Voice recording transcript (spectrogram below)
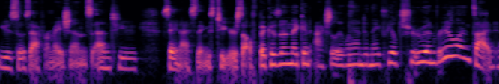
use those affirmations and to say nice things to yourself because then they can actually land and they feel true and real inside.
